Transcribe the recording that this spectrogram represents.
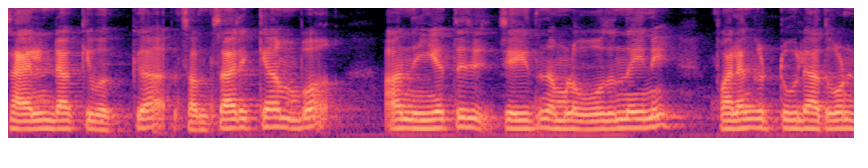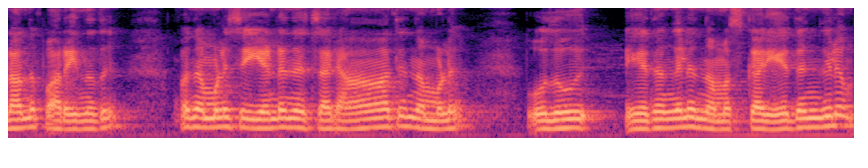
സൈലന്റ് ആക്കി വെക്കുക. സംസാരിക്കുമ്പോൾ ആ നീയത്ത് ചെയ്ത് നമ്മൾ ഓതുന്നതിന് ഫലം കിട്ടൂല. അതുകൊണ്ടാണ് പറയുന്നത്. അപ്പോൾ നമ്മൾ ചെയ്യേണ്ടതെന്ന് വെച്ചാൽ ആദ്യം നമ്മൾ ഒതു ഏതെങ്കിലും നമസ്കാരം ഏതെങ്കിലും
